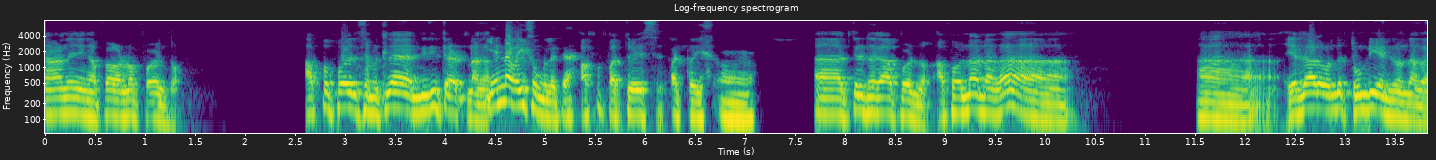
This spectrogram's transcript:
நான் எங்கள் அப்பா எல்லாம் போயிருந்தோம். அப்போ போயிருந்த சமயத்தில் நிதி திரட்டினாங்க. என்ன வயசு உங்களுக்கு? அப்போ பத்து வயசு. பத்து வயசு. திருட்டுக்காக போயிருந்தோம். அப்போ என்னன்னாங்க எல்லாரும் வந்து துண்டி ஏந்தி வந்தாங்க.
